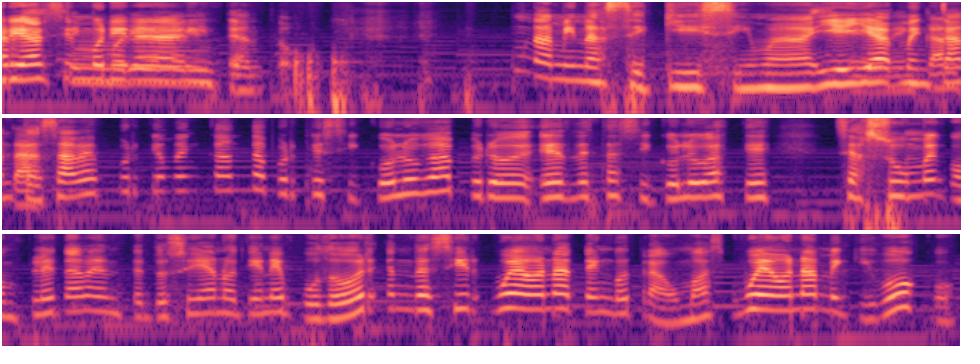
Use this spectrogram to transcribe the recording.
criar, sin, morir, en el intento. Una mina sequísima. Sí, y ella me me encanta. encanta. ¿Sabes por qué me encanta? Porque es psicóloga, pero es de estas psicólogas que se asume completamente. Entonces ella no tiene pudor en decir, weona, tengo traumas. Weona, me equivoco.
